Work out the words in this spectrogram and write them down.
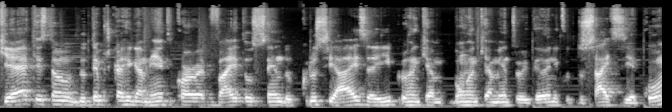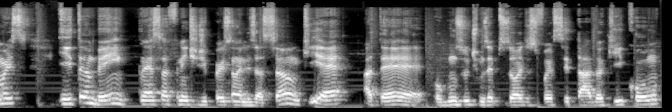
Que é a questão do tempo de carregamento e Core Web Vitals sendo cruciais aí para o bom ranqueamento orgânico dos sites e e-commerce, e também nessa frente de personalização, que é, até alguns últimos episódios foi citado aqui como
